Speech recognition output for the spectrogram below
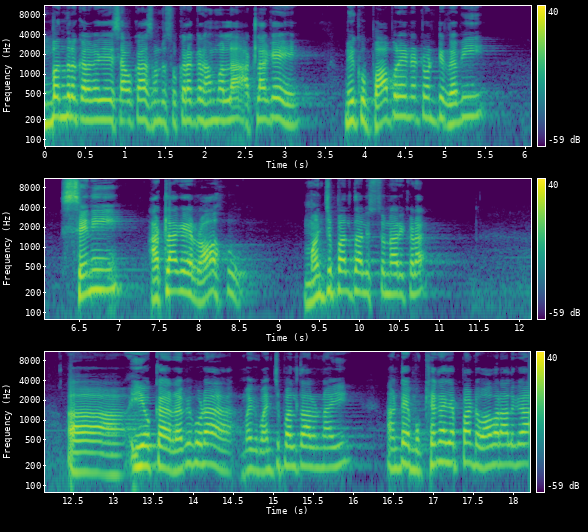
ఇబ్బందులు కలగజేసే అవకాశం ఉంది శుక్రగ్రహం వల్ల. అట్లాగే మీకు పాపులైనటువంటి రవి శని అట్లాగే రాహు మంచి ఫలితాలు ఇస్తున్నారు ఇక్కడ. ఈ యొక్క రవి కూడా మనకి మంచి ఫలితాలు ఉన్నాయి. అంటే ముఖ్యంగా చెప్పండి ఓవరాల్గా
